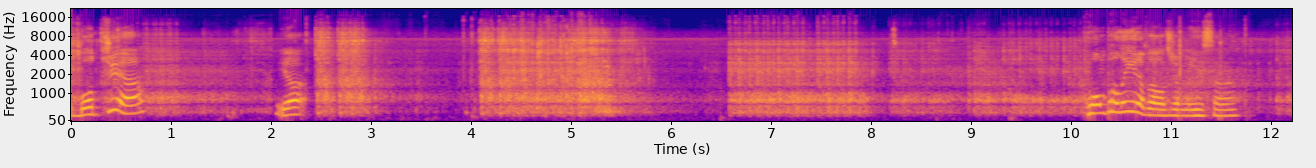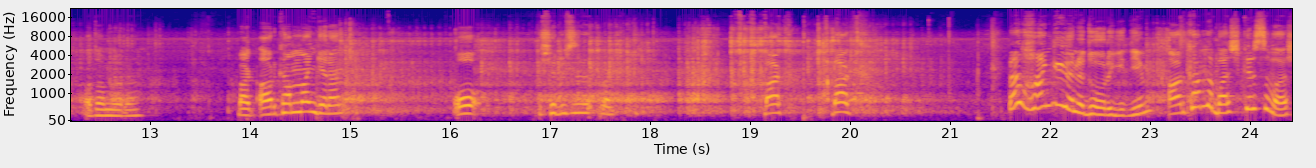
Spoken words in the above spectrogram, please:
Bu botçu ya. Ya. Pompalıyla da alacağım insana. Adamlara. Bak arkamdan gelen o şerefsiz bak. Bak. Bak. Ben hangi yöne doğru gideyim? Arkamda başkası var.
